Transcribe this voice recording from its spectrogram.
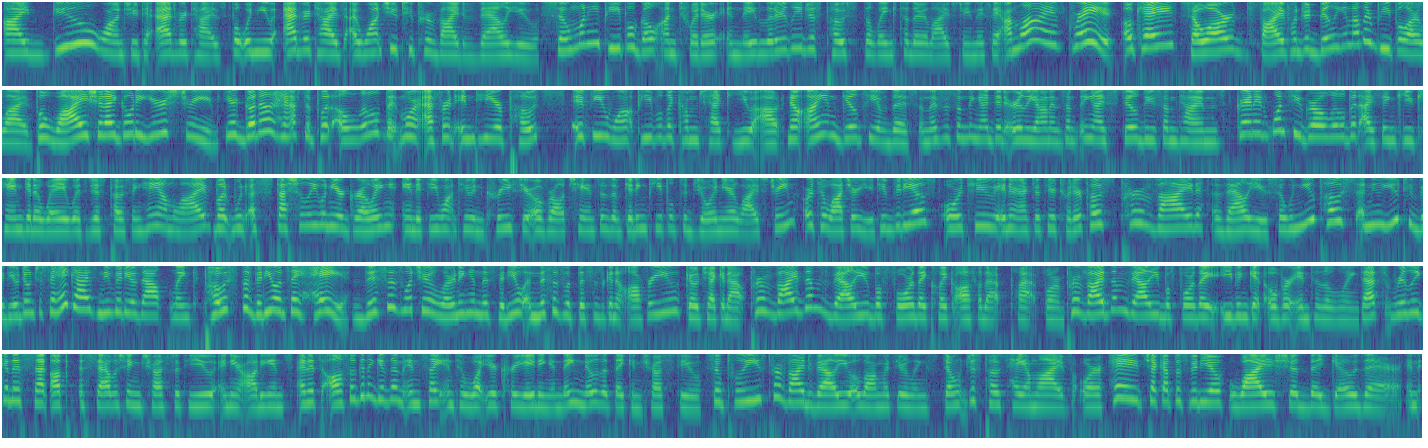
I do want you to advertise, but when you advertise, I want you to provide value. So many people go on Twitter and they literally just post the link to their live stream. They say, I'm live, great, okay, so are 500 billion other people are live, but why should I go to your stream? You're gonna have to put a little bit more effort into your posts if you want people to come check you out. Now, I am guilty of this, and this is something I did early on, and something I still do sometimes. Granted, once you grow a little bit, I think you can get away with just posting, hey, I'm live, but when, especially when you're growing and if you want to increase your overall chances of getting people to join your live stream or to watch your YouTube videos or to interact with your Twitter posts, provide value. So when you post a new YouTube video, don't just say, hey guys, new video's out, link. Post the video and say, hey, this is what you're learning in this video and this is what this is to offer you. Go check it out. Provide them value before they click off of that platform. Provide them value before they even get over into the link. That's really going to set up establishing trust with you and your audience. And it's also going to give them insight into what you're creating and they know that they can trust you. So please provide value along with your links. Don't just post, hey, I'm live or hey, check out this video. Why should they go there? And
